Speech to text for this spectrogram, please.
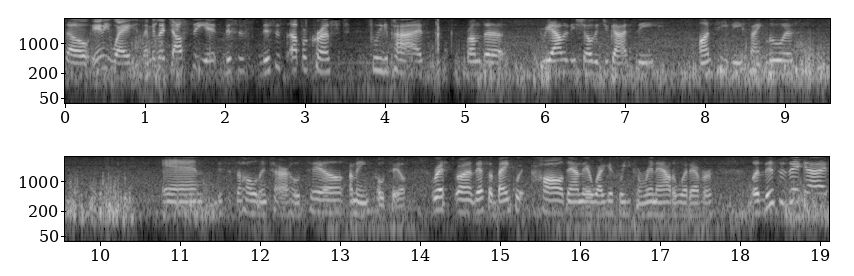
So anyway, let me let y'all see it. This is this is upper crust Sweetie Pies from the reality show that you guys see on TV, St. Louis. And this is the whole entire hotel. I mean, hotel restaurant. That's a banquet hall down there where I guess where you can rent out or whatever. But this is it, guys.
